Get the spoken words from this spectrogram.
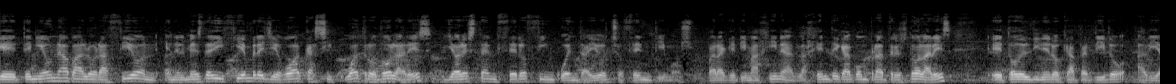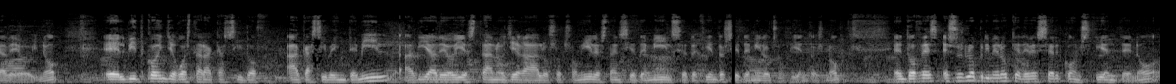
que tenía una valoración en el mes de diciembre llegó a casi 4 dólares y ahora está en 0,58 céntimos. Para que te imaginas, la gente que ha comprado 3 dólares, eh, todo el dinero que ha perdido a día de hoy, ¿no? El Bitcoin llegó a estar a casi, a casi 20.000, a día de hoy está, no llega a los 8.000, está en 7.700, 7.800, ¿no? Entonces, eso es lo primero que debes ser consciente, ¿no?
